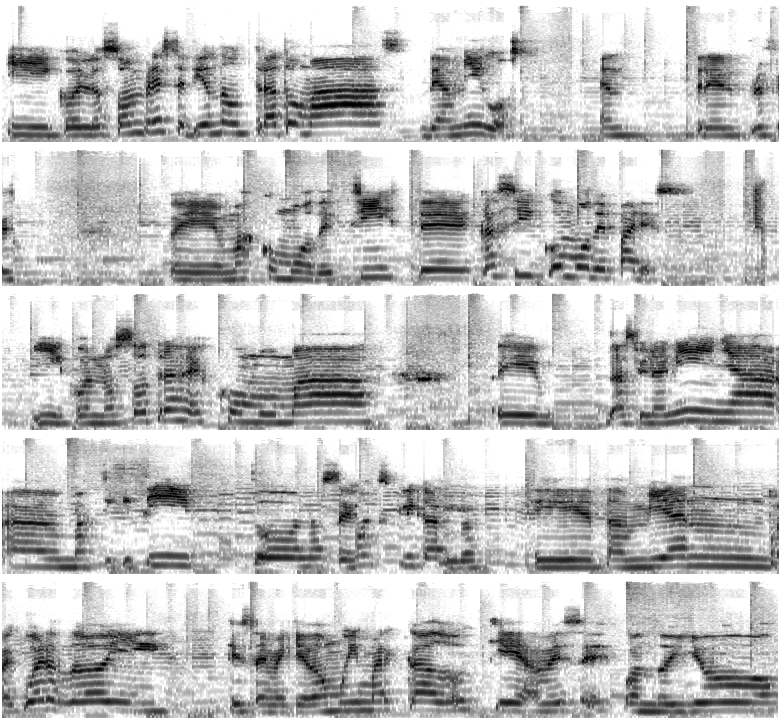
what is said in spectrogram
Y con los hombres se tiende a un trato más de amigos entre el profesor, eh, más como de chiste, casi como de pares. Y con nosotras es como más eh, hacia una niña, ah, más chiquitito, no sé cómo explicarlo. Eh, también recuerdo y que se me quedó muy marcado que a veces cuando yo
